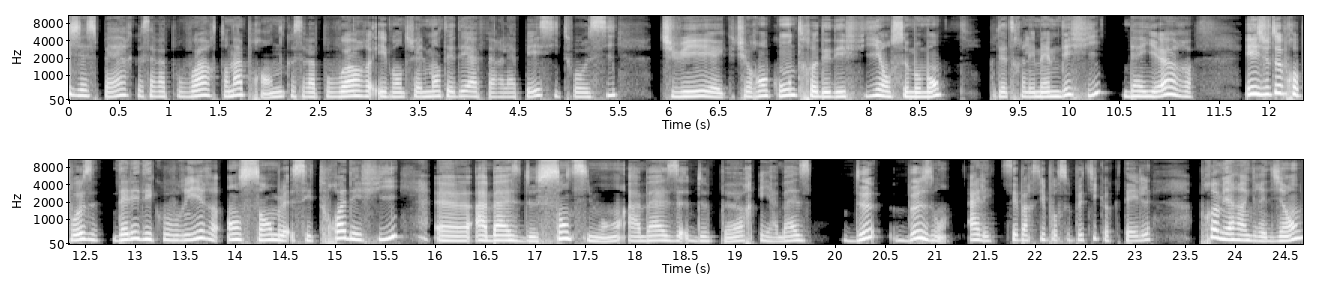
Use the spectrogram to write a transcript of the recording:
j'espère que ça va pouvoir t'en apprendre, que ça va pouvoir éventuellement t'aider à faire la paix si toi aussi tu es et que tu rencontres des défis en ce moment, peut-être les mêmes défis d'ailleurs. Et je te propose d'aller découvrir ensemble ces trois défis euh, à base de sentiments, à base de peur et à base de besoins. Allez, c'est parti pour ce petit cocktail. Premier ingrédient,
